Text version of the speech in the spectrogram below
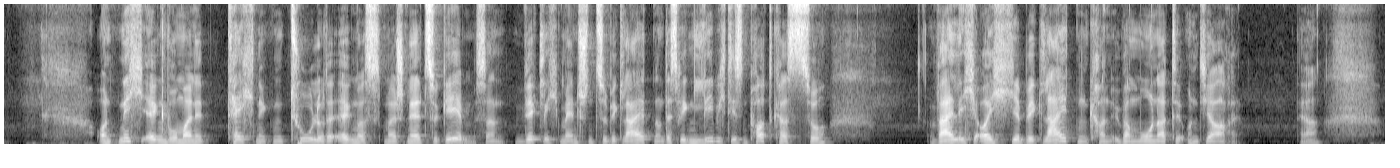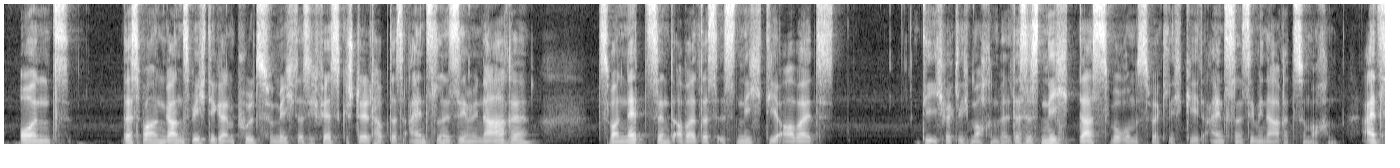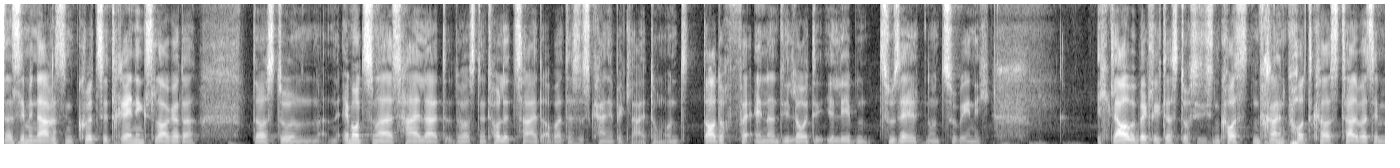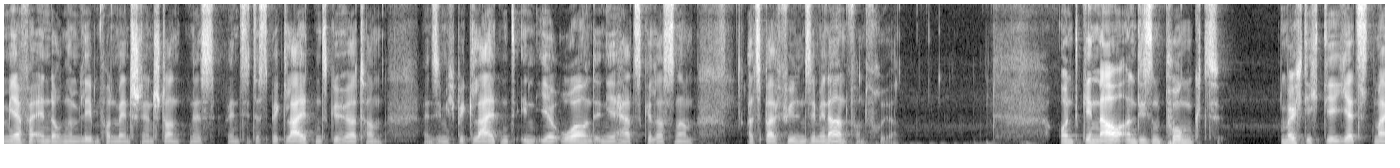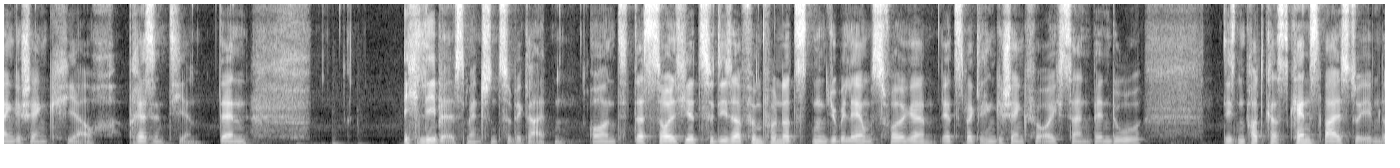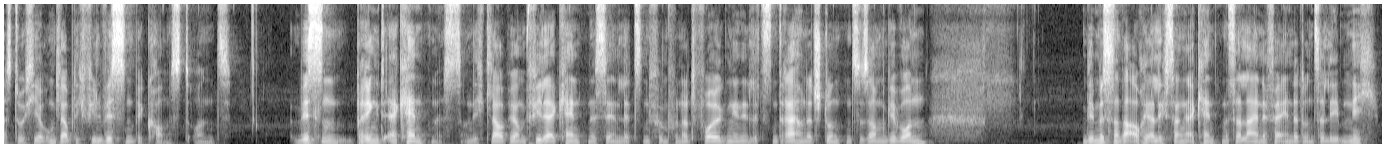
Und nicht irgendwo mal eine Technik, ein Tool oder irgendwas mal schnell zu geben, sondern wirklich Menschen zu begleiten. Und deswegen liebe ich diesen Podcast so, weil ich euch hier begleiten kann über Monate und Jahre. Ja? Und das war ein ganz wichtiger Impuls für mich, dass ich festgestellt habe, dass einzelne Seminare zwar nett sind, aber das ist nicht die Arbeit, die ich wirklich machen will. Das ist nicht das, worum es wirklich geht, einzelne Seminare zu machen. Einzelne Seminare sind kurze Trainingslager, da, da hast du ein emotionales Highlight, du hast eine tolle Zeit, aber das ist keine Begleitung. Und dadurch verändern die Leute ihr Leben zu selten und zu wenig ich glaube wirklich, dass durch diesen kostenfreien Podcast teilweise mehr Veränderung im Leben von Menschen entstanden ist, wenn sie das begleitend gehört haben, wenn sie mich begleitend in ihr Ohr und in ihr Herz gelassen haben, als bei vielen Seminaren von früher. Und genau an diesem Punkt möchte ich dir jetzt mein Geschenk hier auch präsentieren. Denn ich liebe es, Menschen zu begleiten. Und das soll hier zu dieser 500. Jubiläumsfolge jetzt wirklich ein Geschenk für euch sein, wenn du diesen Podcast kennst, weißt du eben, dass du hier unglaublich viel Wissen bekommst. Und Wissen bringt Erkenntnis. Und ich glaube, wir haben viele Erkenntnisse in den letzten 500 Folgen, in den letzten 300 Stunden zusammen gewonnen. Wir müssen aber auch ehrlich sagen, Erkenntnis alleine verändert unser Leben nicht.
